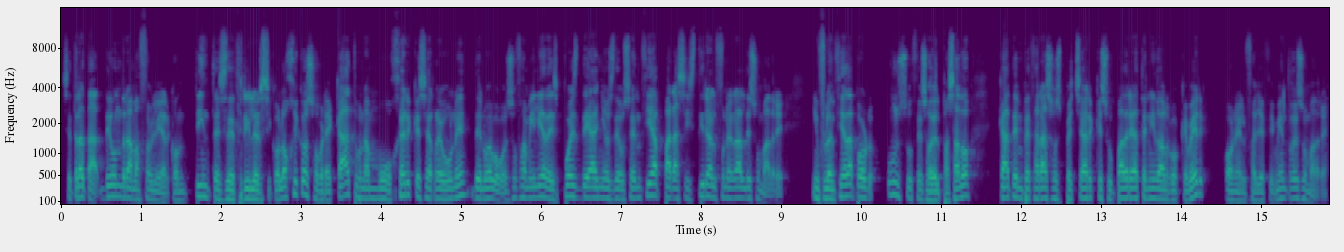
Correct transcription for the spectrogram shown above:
Se trata de un drama familiar con tintes de thriller psicológico sobre Kat, una mujer que se reúne de nuevo con su familia después de años de ausencia para asistir al funeral de su madre. Influenciada por un suceso del pasado, Kat empezará a sospechar que su padre ha tenido algo que ver con el fallecimiento de su madre.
